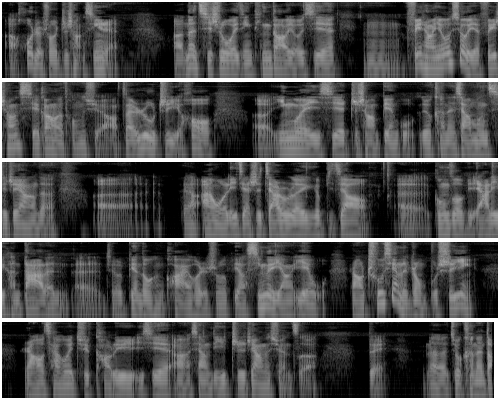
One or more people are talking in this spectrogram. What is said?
啊，或者说职场新人啊。那其实我已经听到有一些嗯非常优秀也非常斜杠的同学啊，在入职以后，呃，因为一些职场变故，就可能像梦琪这样的，呃，按我理解是加入了一个比较呃工作比压力很大的，呃，就变动很快，或者说比较新的一样业务，然后出现了这种不适应。然后才会去考虑一些啊，像离职这样的选择，对，呃，就可能到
